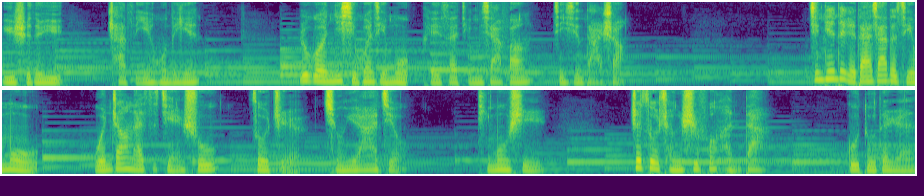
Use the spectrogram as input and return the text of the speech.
雨水的雨，姹紫嫣红的嫣。如果你喜欢节目，可以在节目下方进行打赏。今天带给大家的节目文章来自简书，作者琼月阿九，题目是：这座城市风很大。孤独的人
